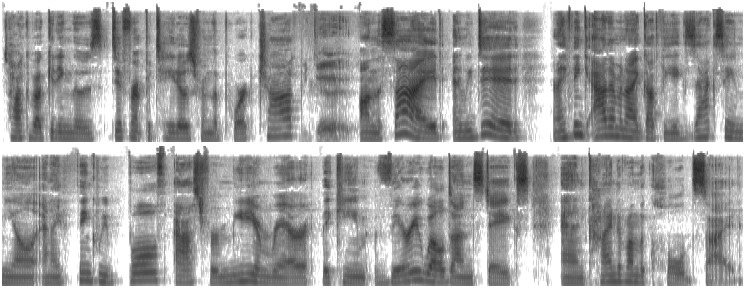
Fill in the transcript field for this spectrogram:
talk about getting those different potatoes from the pork chop We did it. on the side, and we did. And I think Adam and I got the exact same meal, and I think we both asked for medium rare. They came very well done steaks and kind of on the cold side.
